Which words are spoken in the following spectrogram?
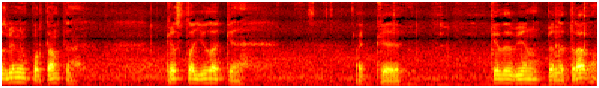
es bien importante. Que esto ayuda a que a que quede bien penetrado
